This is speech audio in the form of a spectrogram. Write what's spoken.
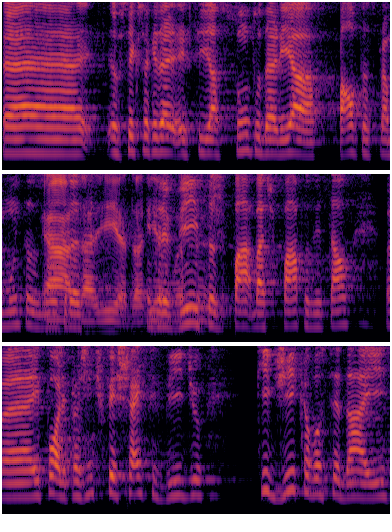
É, eu sei que isso aqui, esse assunto daria pautas para muitas ah, outras daria, daria entrevistas, bate-papos e tal. É, e, Poli, para a gente fechar esse vídeo, que dica você dá aí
